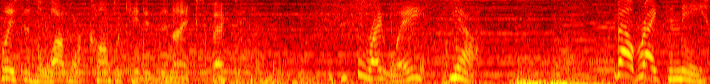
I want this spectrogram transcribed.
place is a lot more complicated than I expected. Is this the right way? Yeah. About right to me.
